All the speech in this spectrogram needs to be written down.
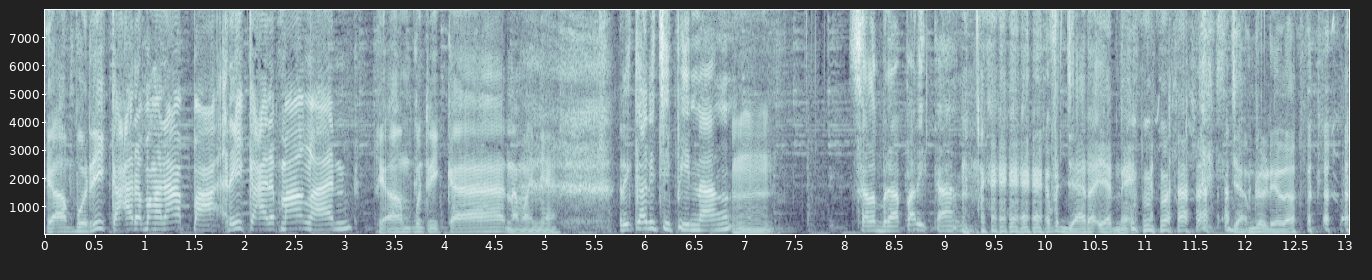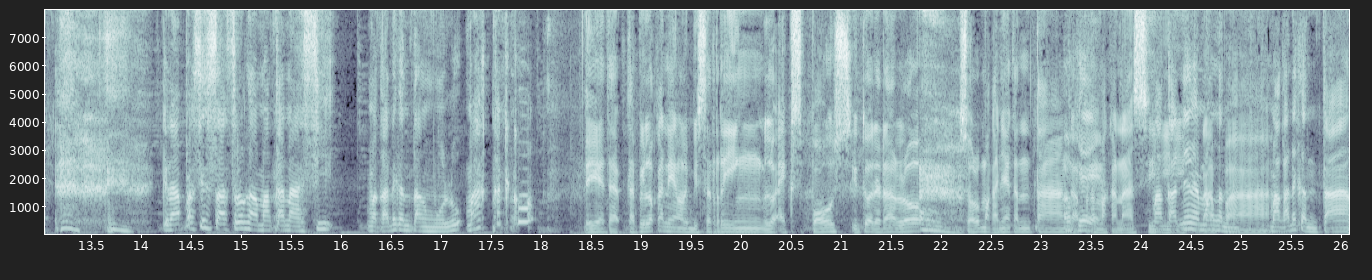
Ya ampun Rika ada mangan apa? Rika ada mangan. Ya ampun Rika namanya. Rika di Cipinang Hmm. Sel berapa Rika? Penjara ya Nek. Jam dulu deh lo. Kenapa sih Sastro nggak makan nasi? Makannya kentang mulu Makan kok Iya, ta- tapi lo kan yang lebih sering lo expose itu adalah lo selalu makannya kentang, nggak Oke. pernah makan nasi. Makannya memang Kenapa? ken- makannya kentang,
